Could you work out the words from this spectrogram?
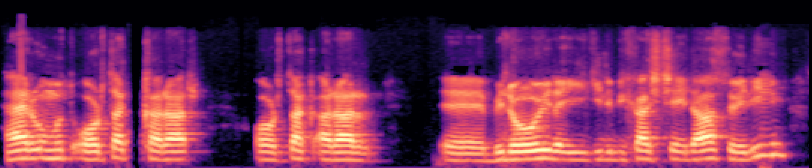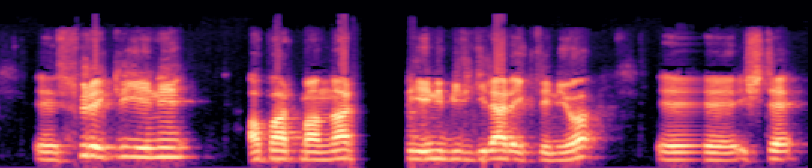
her umut ortak karar, ortak arar e, bloğuyla ilgili birkaç şey daha söyleyeyim. E, sürekli yeni apartmanlar, yeni bilgiler ekleniyor. E, işte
